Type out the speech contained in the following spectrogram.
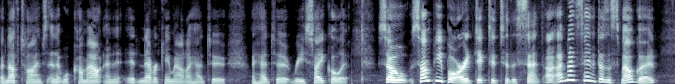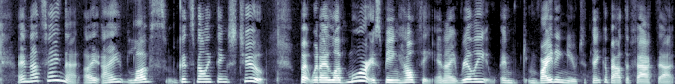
enough times and it will come out. And it, it never came out. I had to, I had to recycle it. So some people are addicted to the scent. I, I'm not saying it doesn't smell good. I'm not saying that. I, I love good smelling things too. But what I love more is being healthy. And I really am inviting you to think about the fact that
